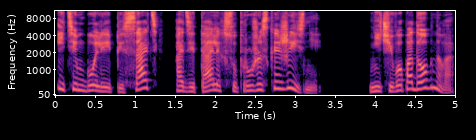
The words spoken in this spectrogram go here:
и тем более писать о деталях супружеской жизни. Ничего подобного.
